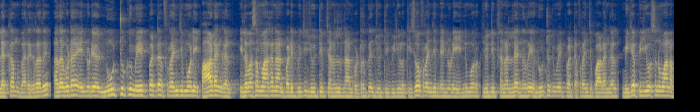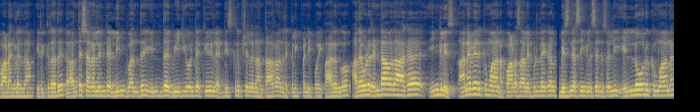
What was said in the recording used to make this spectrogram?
இலக்கம் வருகிறது. அதை விட என்னுடைய நூற்றுக்கும் மேற்பட்ட பிரெஞ்சு மொழி பாடங்கள் இலவசமாக நான் படிப்பிச்சு யூடியூப் சேனலில் நான் விட்டுருக்கேன். யூடியூப் வீடியோவில் கிசோ ஃப்ரெஞ்சு என்னுடைய இன்னமொரு யூடியூப் சேனலில் நிறைய நூற்றுக்கும் மேற்பட்ட ஃப்ரெஞ்சு பாடங்கள் மிக பிரியோசனமான பாடங்கள் எல்லாம் இருக்கிறது. அந்த சேனலின் லிங்க் வந்து இந்த வீடியோன்ற கீழே டிஸ்கிரிப்ஷனில் நான் தாரேன் அதில் கிளிக் பண்ணி போய் பாருங்க. அதை விட ரெண்டாவதாக இங்கிலீஷ். அனைவருக்குமான பாடசாலை பிள்ளைகள் பிஸ்னஸ் இங்கிலீஷ் என்று சொல்லி எல்லோருக்குமான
